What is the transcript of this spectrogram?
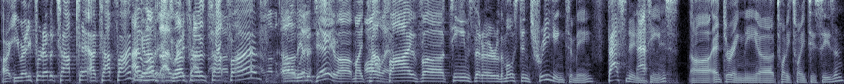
All right. You ready for another top ten, uh, top five? I love- ready- I you love ready for top- another top five? top- I love all uh, the other day, uh, my top five uh, teams that are the most intriguing to me, fascinating, Fascinating. teams uh, entering the uh, 2022 season.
